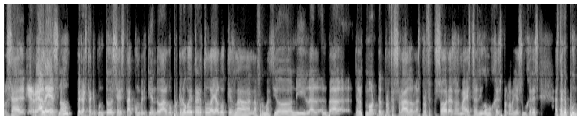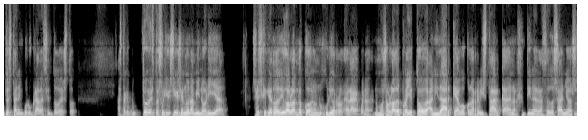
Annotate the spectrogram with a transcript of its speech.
O sea, que real es, ¿no? Pero ¿hasta qué punto se está convirtiendo algo? Porque luego detrás de todo hay algo que es la, la formación y la, el- del, profesorado. Las profesoras, las maestras, digo mujeres porque la mayoría son mujeres, ¿hasta qué punto están involucradas en todo esto? ¿Hasta qué punto todo esto sigue siendo una minoría? Es que ya te lo digo, hablando con Julio, ahora, bueno, no hemos hablado del proyecto Anidar que hago con la revista Arca en Argentina desde hace dos años.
